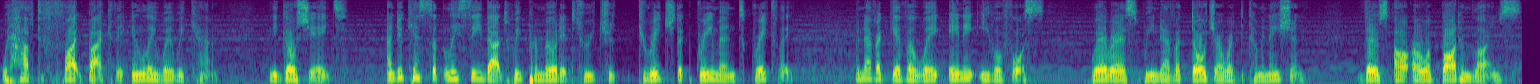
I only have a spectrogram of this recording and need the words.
we have to fight back the only way we can negotiate. And you can certainly see that we promoted to reach, to reach the agreement greatly. We never give away any evil force, whereas we never dodge our determination. Those are our bottom lines.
